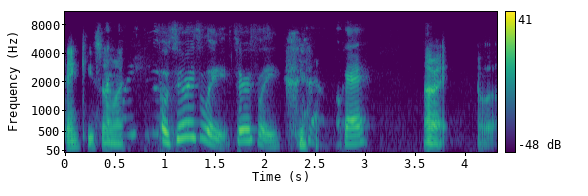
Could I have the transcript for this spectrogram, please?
Thank you so much. Oh, seriously, seriously. okay. All right. I will.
